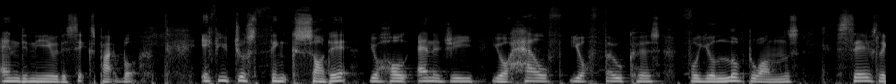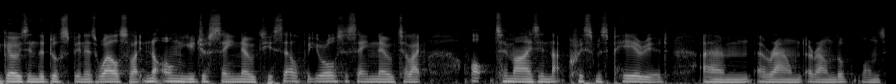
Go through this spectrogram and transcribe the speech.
ending the year with a six pack but if you just think sod it your whole energy your health your focus for your loved ones seriously goes in the dustbin as well. So like not only you just say no to yourself but you're also saying no to like optimizing that Christmas period um, around around loved ones.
